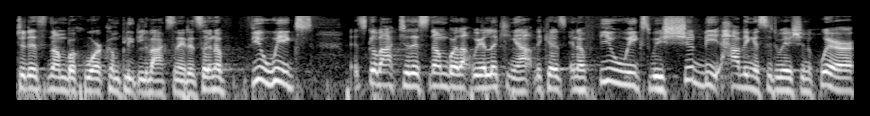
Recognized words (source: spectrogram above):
to this number who are completely vaccinated. So in a few weeks, Let's go back to this number that we're looking at because in a few weeks we should be having a situation where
